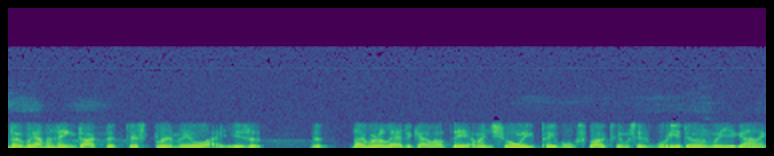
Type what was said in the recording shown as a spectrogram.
But the other thing, Duck, that just blew me away is that that they were allowed to go up there. I mean, surely people spoke to them and said, "What are you doing? Where are you going?"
